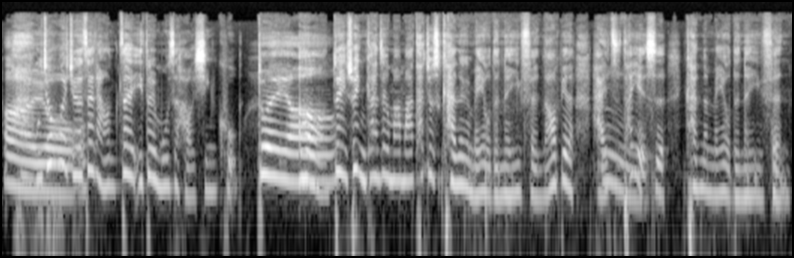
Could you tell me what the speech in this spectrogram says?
哎，我就会觉得这两这一对母子好辛苦。对呀，嗯，对，所以你看这个妈妈，她就是看那个没有的那一分，然后变得孩子，他也是看那没有的那一分。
